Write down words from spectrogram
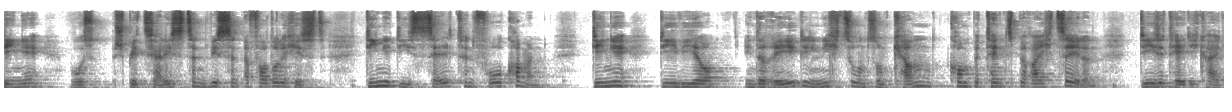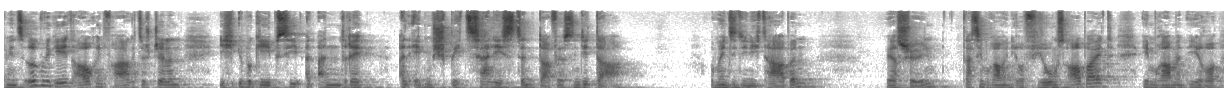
Dinge, wo Spezialistenwissen erforderlich ist, Dinge, die selten vorkommen, Dinge, die wir in der Regel nicht zu unserem Kernkompetenzbereich zählen. Diese Tätigkeit, wenn es irgendwie geht, auch in Frage zu stellen. Ich übergebe sie an andere, an eben Spezialisten. Dafür sind die da. Und wenn sie die nicht haben, wäre es schön, dass im Rahmen Ihrer Führungsarbeit, im Rahmen Ihrer,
